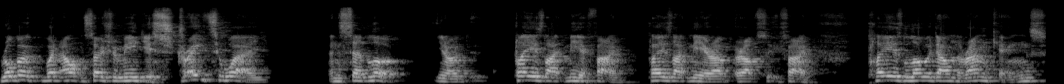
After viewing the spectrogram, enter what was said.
Robert went out on social media straight away and said, "Look, you know, players like me are fine. Players like me are, are absolutely fine. Players lower down the rankings."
